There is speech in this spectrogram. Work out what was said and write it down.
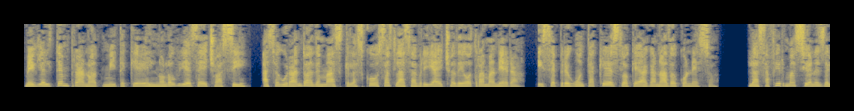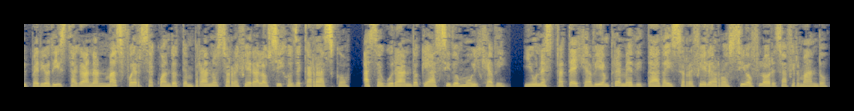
Miguel temprano admite que él no lo hubiese hecho así, asegurando además que las cosas las habría hecho de otra manera, y se pregunta qué es lo que ha ganado con eso. Las afirmaciones del periodista ganan más fuerza cuando temprano se refiere a los hijos de Carrasco, asegurando que ha sido muy heavy, y una estrategia bien premeditada y se refiere a Rocío Flores afirmando,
